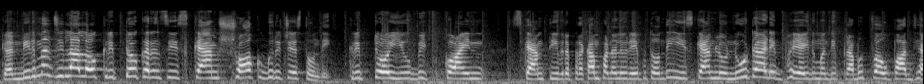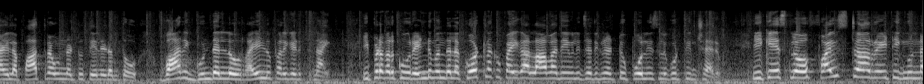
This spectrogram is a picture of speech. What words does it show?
ఇక నిర్మల్ జిల్లాలో క్రిప్టో కరెన్సీ స్కామ్ షాక్ గురి చేస్తోంది. క్రిప్టో యూబిట్ కాయిన్ స్కామ్ తీవ్ర ప్రకంపనలు రేపుతోంది. ఈ స్కామ్లో నూట డెబ్బై ఐదు మంది ప్రభుత్వ ఉపాధ్యాయుల పాత్ర ఉన్నట్టు తేలడంతో వారి గుండెల్లో రైళ్ళు పరిగెడుతున్నాయి. ఇప్పటి వరకు రెండు వందల కోట్లకు పైగా లావాదేవీలు జరిగినట్టు పోలీసులు గుర్తించారు. ఈ కేసులో ఫైవ్ స్టార్ రేటింగ్ ఉన్న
